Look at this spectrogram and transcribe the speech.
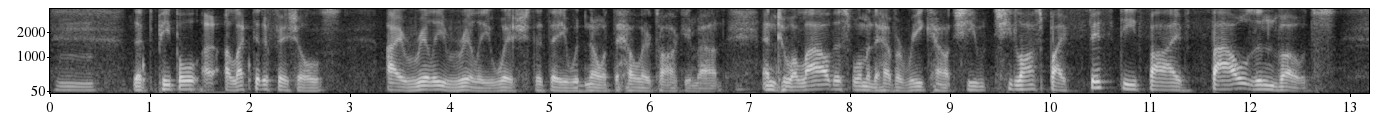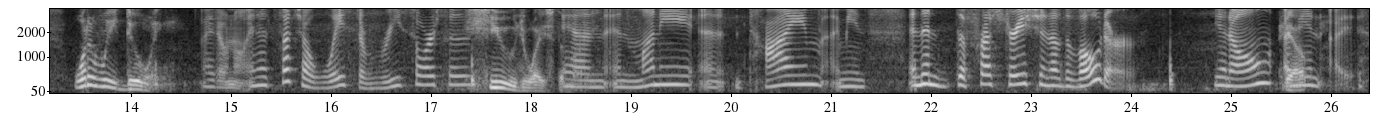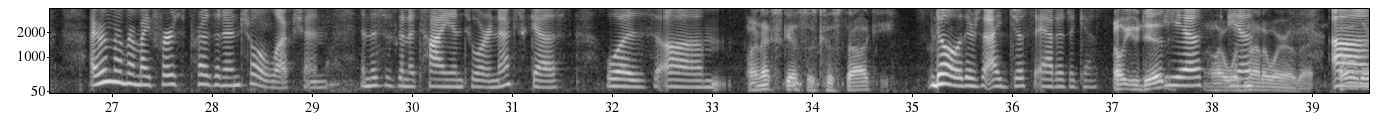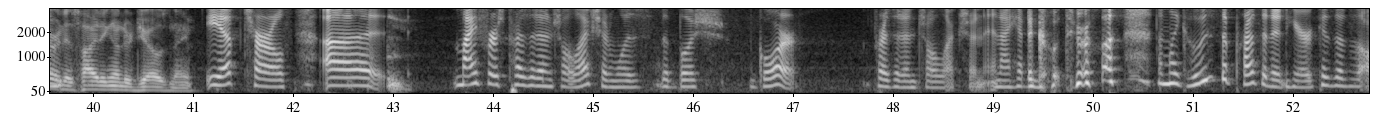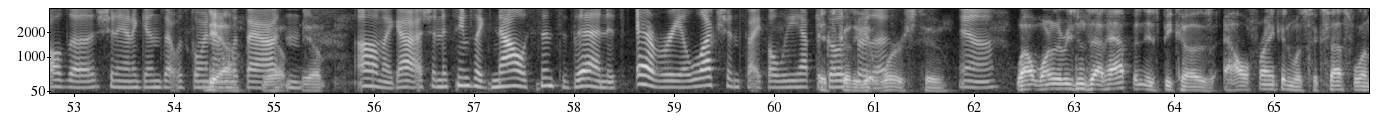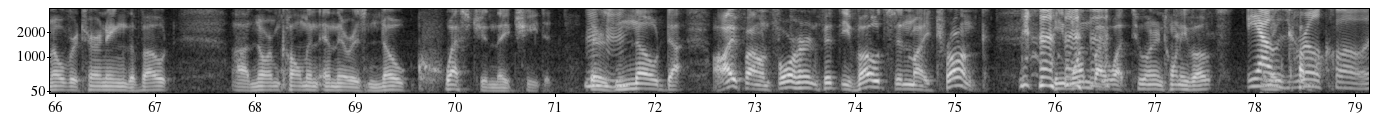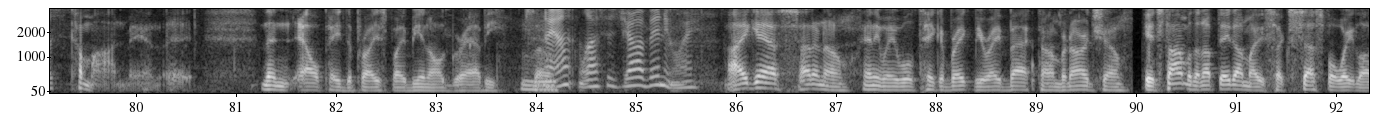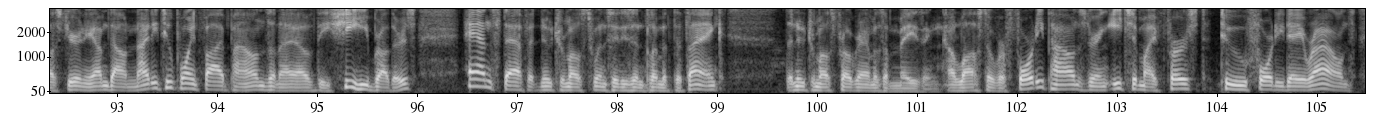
That people, uh, elected officials, I really, really wish that they would know what the hell they're talking about. And to allow this woman to have a recount, she she lost by fifty five thousand votes. What are we doing? I don't know. And it's such a waste of resources Huge waste of money. and and money and time. I mean, and then the frustration of the voter. You know, I mean, I, I remember my first presidential election, and this is going to tie into our next guest. Was um, Our next guest is Kostaki. no, there's I just added a guest. Oh, you did? Yes, Oh, I was yes. Um, not aware of that. oh, there it is, hiding under Joe's name. Yep, Charles. Uh, my first presidential election was the Bush Gore presidential election, and I had to go through. I'm like, who's the president here? Because of all the shenanigans that was going Yeah, on with that. yep, and, yep. Oh my gosh! And it seems like now, since then, it's every election cycle we have to It's go through. It's going to get this. worse too. Yeah. Well, one of the reasons that happened is because Al Franken was successful in overturning the vote, uh, Norm Coleman, and there is no question they cheated. There's Mm-hmm. no doubt. I found 450 votes in my trunk. He won by what, 220 votes? Yeah, I it was real on. close. Come on, man. Then Al paid the price by being all grabby. Mm-hmm. So Yeah, lost his job anyway. I guess. I don't know. Anyway, we'll take a break. Be right back. Tom Barnard Show. It's Tom with an update on my successful weight loss journey. I'm down 92.5 pounds, and I have the Sheehy brothers and staff at Nutrimost Twin Cities in Plymouth to thank. The Nutrimost program is amazing. I lost over 40 pounds during each of my first two 40 day rounds.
